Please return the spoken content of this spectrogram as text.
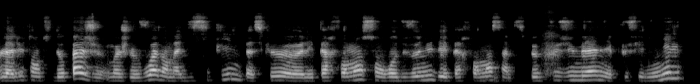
la lutte antidopage. Moi, je le vois dans ma discipline parce que les performances sont redevenues des performances un petit peu plus humaines et plus féminines.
